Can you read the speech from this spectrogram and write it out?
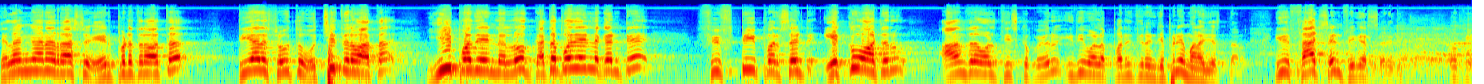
Telangana రాష్ట్రం ఏర్పడిన తర్వాత టీఆర్ఎస్ ప్రభుత్వం వచ్చిన తర్వాత ఈ పదేళ్ళలో గత పదేళ్ళ కంటే ఫిఫ్టీ పర్సెంట్ ఎక్కువ వాటరు ఆంధ్ర వాళ్ళు తీసుకుపోయారు. ఇది వాళ్ళ పనితీరు అని చెప్పి నేను మనం చేస్తున్నాను. ఇది ఫ్యాక్ట్స్ అండ్ ఫిగర్స్ సార్ ఇది. ఓకే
